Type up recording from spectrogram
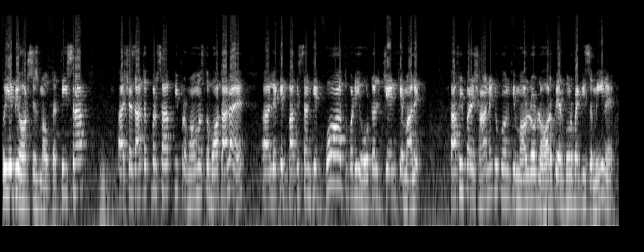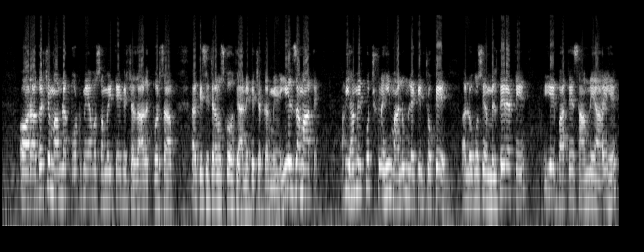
तो ये भी हॉर्सेज माउथ है। तीसरा शहजाद अकबर साहब की परफॉर्मेंस तो बहुत आला है लेकिन पाकिस्तान की एक बहुत बड़ी होटल चेन के मालिक काफ़ी परेशान है क्योंकि उनकी मॉल रोड लाहौर पे अरबों रुपए की ज़मीन है और अगरचे मामला कोर्ट में है, वो समझते हैं कि शहजाद अकबर साहब किसी तरह उसको हथियाने के चक्कर में है। ये इल्ज़ाम हैं। अभी हमें कुछ नहीं मालूम, लेकिन चूँकि लोगों से हम मिलते रहते हैं, ये बातें सामने आ रही हैं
